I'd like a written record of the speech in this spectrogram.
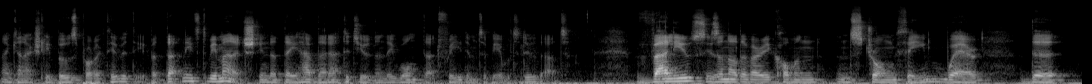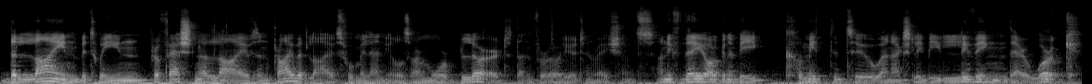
and can actually boost productivity. But that needs to be managed in that they have that attitude and they want that freedom to be able to do that. Values is another very common and strong theme where the the line between professional lives and private lives for millennials are more blurred than for earlier generations. And if they are going to be committed to and actually be living their work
